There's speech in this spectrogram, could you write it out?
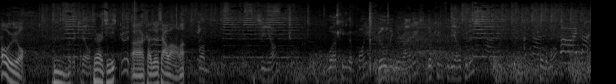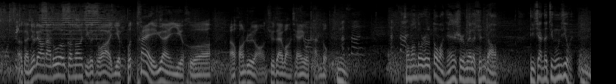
哦呦，嗯.有点急，啊，杀球下网了。The points, building the rallies, looking for the openers. Pull them off. 呃，感觉列奥纳多刚刚几个球啊，也不太愿意和呃黄志勇去再往前有缠斗。嗯，双方都是斗往前，是为了寻找底线的进攻机会。嗯，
